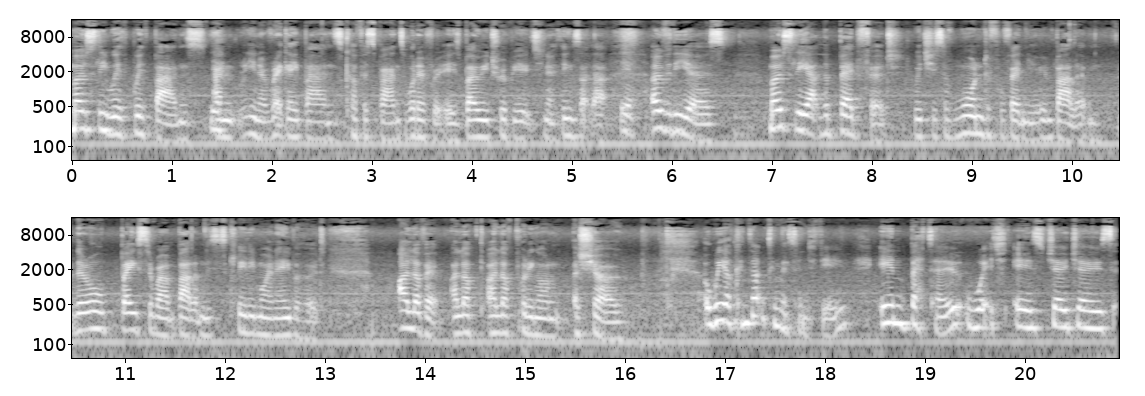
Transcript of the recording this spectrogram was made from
Mostly with, with bands Yeah. and you know reggae bands, covers bands, whatever it is, Bowie tributes, you know things like that. Yeah. Over the years, mostly at the Bedford, which is a wonderful venue in Balham. They're all based around Balham. This is clearly my neighbourhood. I love it. I love I love putting on a show. We are conducting this interview in Beto, which is Jojo's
